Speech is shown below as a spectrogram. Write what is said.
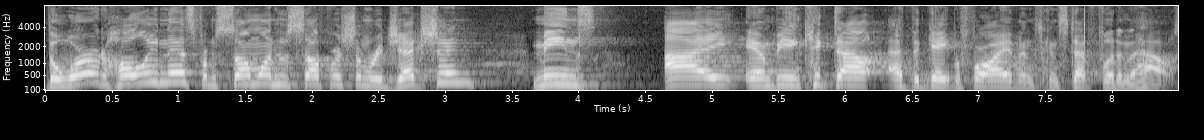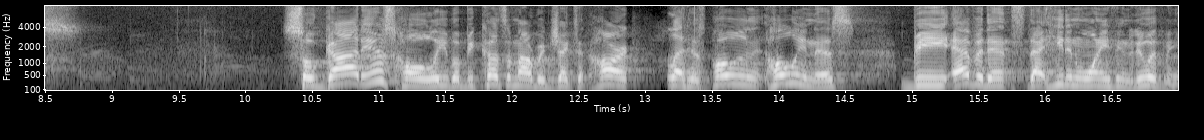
The word holiness from someone who suffers from rejection means I am being kicked out at the gate before I even can step foot in the house. So God is holy, but because of my rejected heart, let his holiness be evidence that he didn't want anything to do with me.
